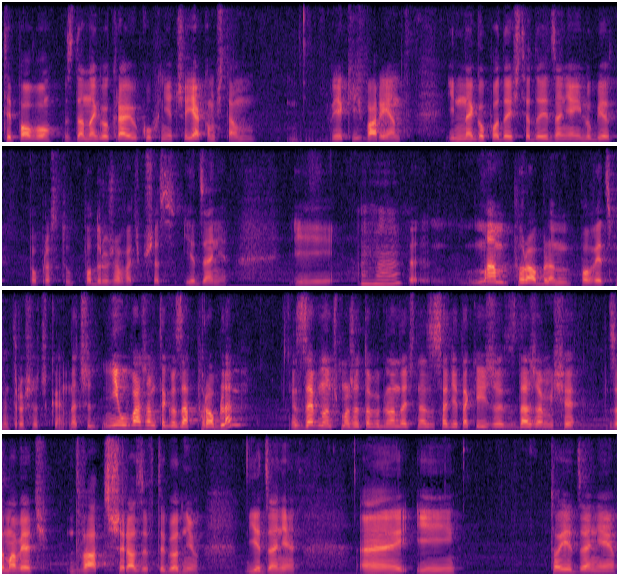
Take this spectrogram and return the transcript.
typowo z danego kraju kuchnię, czy jakąś tam jakiś wariant innego podejścia do jedzenia i lubię po prostu podróżować przez jedzenie. I Mhm. mam problem, powiedzmy troszeczkę. Znaczy, nie uważam tego za problem. Z zewnątrz może to wyglądać na zasadzie takiej, że zdarza mi się zamawiać dwa, trzy razy w tygodniu jedzenie. Yy, I to jedzenie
